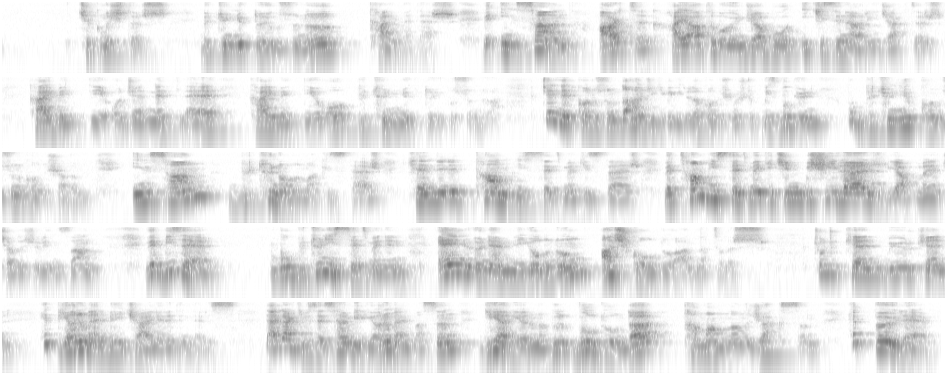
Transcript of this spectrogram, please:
çıkmıştır. Bütünlük duygusunu kaybeder. Ve insan artık hayatı boyunca bu ikisini arayacaktır. Kaybettiği o cennetle kaybettiği o bütünlük duygusunu. Cennet konusunu daha önceki bir videoda konuşmuştuk. Biz bugün bu bütünlük konusunu konuşalım. İnsan bütün olmak ister. Kendini tam hissetmek ister. Ve tam hissetmek için bir şeyler yapmaya çalışır insan. Ve bize bu bütün hissetmenin en önemli yolunun aşk olduğu anlatılır. Çocukken, büyürken hep yarım elma hikayeleri dinleriz. Derler ki bize sen bir yarım elmasın, diğer yarını bulduğunda tamamlanacaksın. Hep böyle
